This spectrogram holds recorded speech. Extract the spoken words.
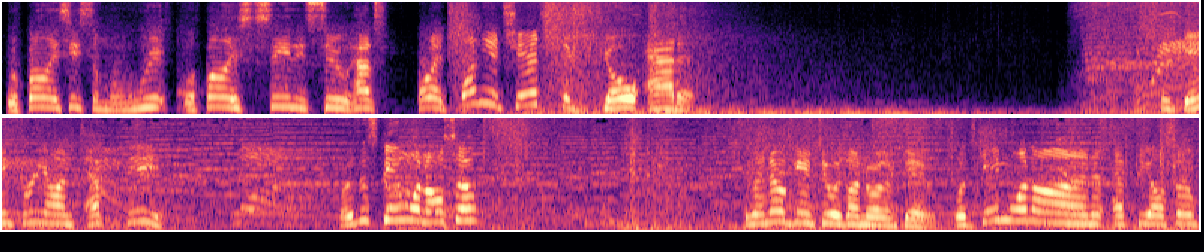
we'll finally see some. We'll finally see these two have probably plenty of chance to go at it. Game three on FD. Was this game one also? Because I know game two was on Northern Cave. Was game one on FD also?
